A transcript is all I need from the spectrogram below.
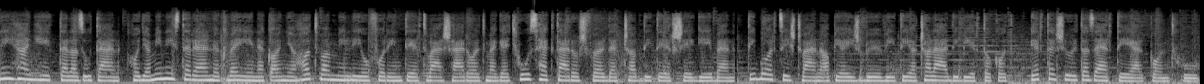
Néhány héttel azután, hogy a miniszterelnök vejének anyja 60 millió forintért vásárolt meg egy 20 hektáros földet Csabdi térségében, Tibor István apja is bővíti a családi birtokot, értesült az RTL.hu.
